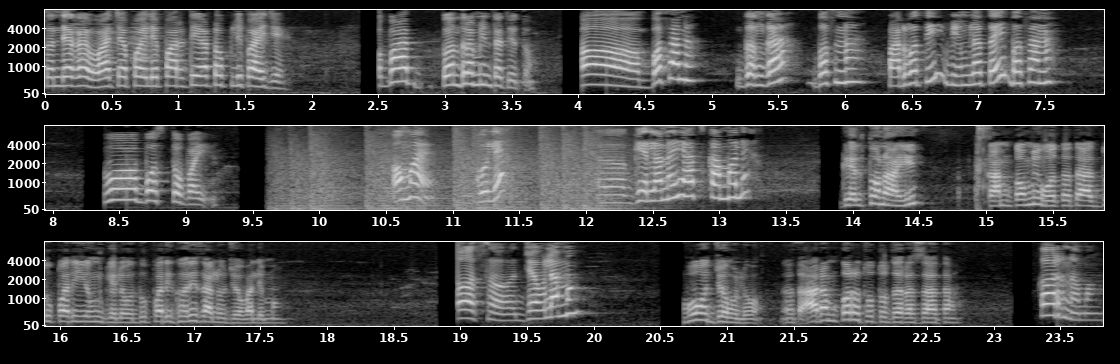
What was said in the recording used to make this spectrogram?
संध्याकाळी व्हायच्या पहिले पार्टी आटोपली पाहिजे. बा पंधरा मिनिटात येतो. बसा ना. गंगा बस ना. पार्वती विमलाताई बसा ना. हो बसतो बाई. अमाय बोल्या अं, गेला नाही आज कामाला? गेलतो ना आई. काम कमी होतं तर आज दुपारी येऊन गेलो. दुपारी घरीच आलो जेवाले मग. असं. जेवला मग? हो जेवलो. आता आराम करत होतो जरासा आता. कर ना मग.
